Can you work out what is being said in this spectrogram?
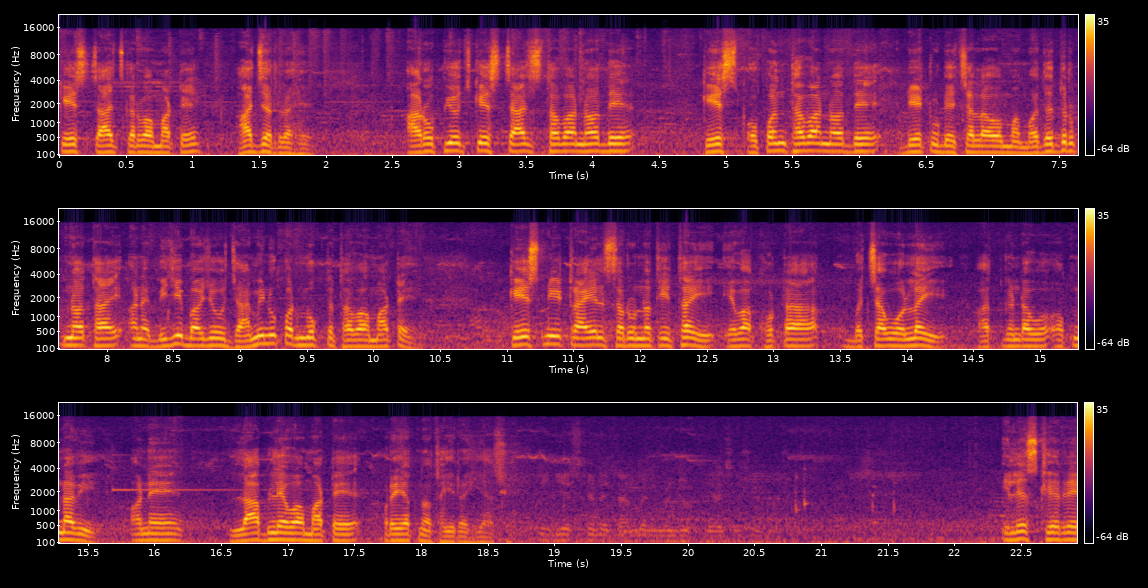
કેસ ચાર્જ કરવા માટે હાજર રહે. આરોપીઓ જ કેસ ચાર્જ થવા ન દે, કેસ ઓપન થવા ન દે, ડે ટુ ડે ચલાવવામાં મદદરૂપ ન થાય અને બીજી બાજુ જામીન ઉપર મુક્ત થવા માટે કેસની ટ્રાયલ શરૂ નથી થઈ એવા ખોટા બચાવો લઈ હાથગંડાઓ અપનાવી અને લાભ લેવા માટે પ્રયત્ન થઈ રહ્યા છે. ઇલેશ ખેરે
